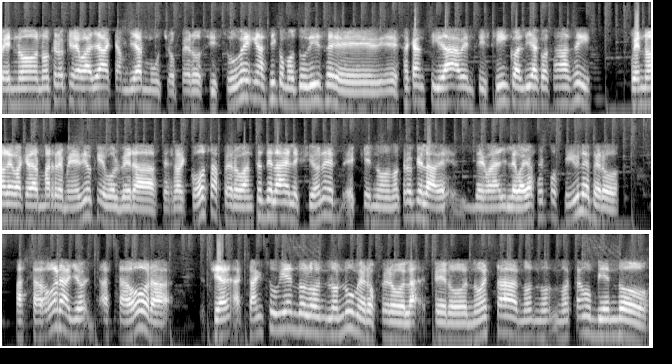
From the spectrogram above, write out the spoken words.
pues no no creo que vaya a cambiar mucho, pero si suben así como tú dices eh, esa cantidad 25 al día, cosas así, pues no le va a quedar más remedio que volver a cerrar cosas, pero antes de las elecciones es que no no creo que la, le, vaya, le vaya a ser posible, pero hasta ahora yo hasta ahora se están subiendo los, los números, pero la, pero no está no, no, no estamos viendo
